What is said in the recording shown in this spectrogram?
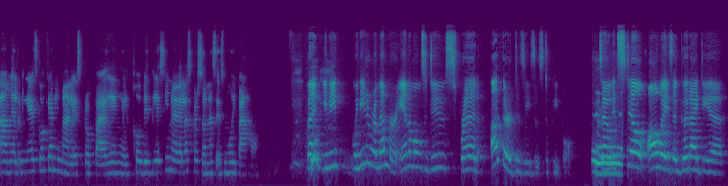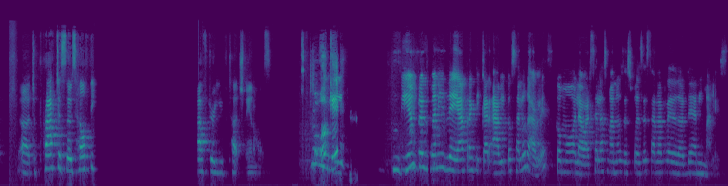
um, el riesgo que animales propaguen el COVID-19 a las personas es muy bajo. But you need we need to remember animals do spread other diseases to people. So it's still always a good idea uh, to practice those healthy after you've touched animals. Okay. Siempre es buena idea practicar hábitos saludables, como lavarse las manos después de estar alrededor de animales.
